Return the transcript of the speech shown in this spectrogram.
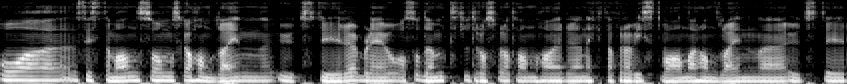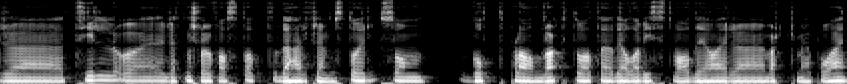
Og sistemann som skal handla inn utstyret, ble jo også dømt, til tross for at han har nekta for å ha visst hva han har handla inn eh, utstyr eh, til. Og retten slår jo fast at det her fremstår som godt planlagt, og at de alle har visst hva de har eh, vært med på her.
